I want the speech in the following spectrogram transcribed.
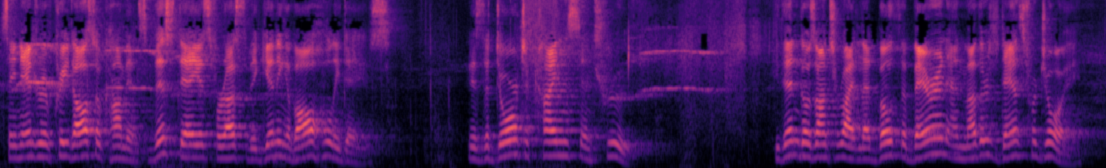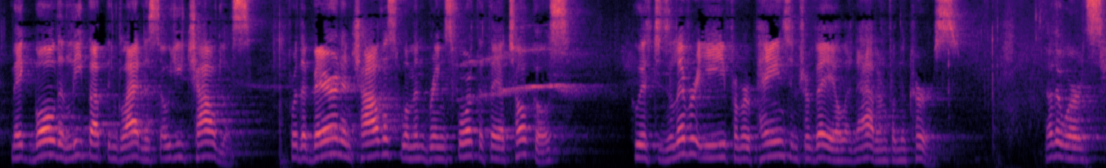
St. Andrew of Crete also comments This day is for us the beginning of all holy days. It is the door to kindness and truth. He then goes on to write Let both the barren and mothers dance for joy. Make bold and leap up in gladness, O ye childless. For the barren and childless woman brings forth the Theotokos, who is to deliver Eve from her pains and travail, and Adam from the curse. In other words,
